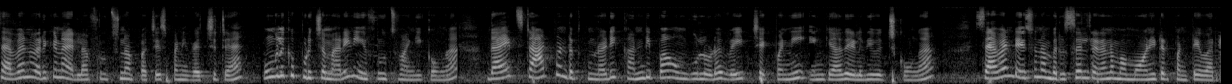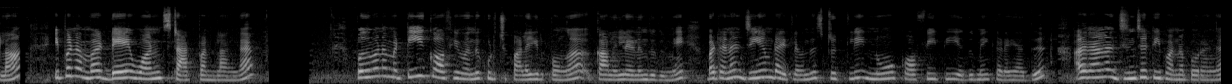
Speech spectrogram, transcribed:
செவன் வரைக்கும் நான் எல்லா ஃப்ரூட்ஸும் நான் பர்ச்சேஸ் பண்ணி வச்சுட்டேன். உங்களுக்கு பிடிச்ச மாதிரி நீங்கள் ஃப்ரூட்ஸ் வாங்கிக்கோங்க. டயட் ஸ்டார்ட் பண்ணுறதுக்கு முன்னாடி கண்டிப்பாக உங்களோட வெயிட் செக் பண்ணி எங்கேயாவது எழுதி வச்சுக்கோங்க. செவன் டேஸும் நம்ம ரிசல்ட் என்ன நம்ம மானிட்டர் பண்ணிட்டே வரலாம். இப்போ நம்ம டே ஒன் ஸ்டார்ட் பண்ணலாங்க. பொதுவாக நம்ம டீ காஃபி வந்து குடிச்சு பழகிருப்போங்க காலையில் எழுந்ததுமே. பட் ஆனால் ஜிஎம் டயட்டில் வந்து ஸ்ட்ரிக்ட்லி நோ காஃபி டீ எதுவுமே கிடையாது. அதனால் நான் ஜிஞ்சர் டீ பண்ண போகிறேங்க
